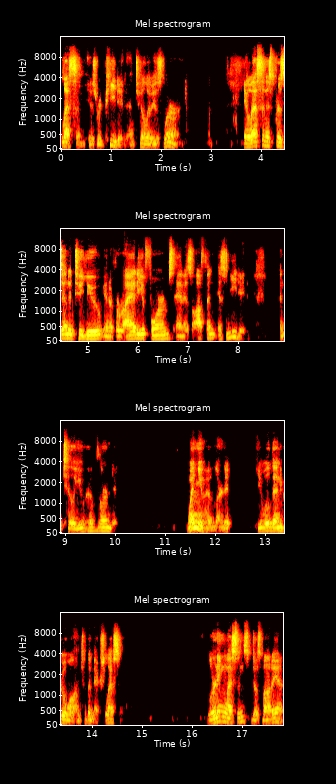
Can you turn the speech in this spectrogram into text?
lesson is repeated until it is learned. A lesson is presented to you in a variety of forms and as often as needed until you have learned it. When you have learned it, you will then go on to the next lesson. Learning lessons does not end.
